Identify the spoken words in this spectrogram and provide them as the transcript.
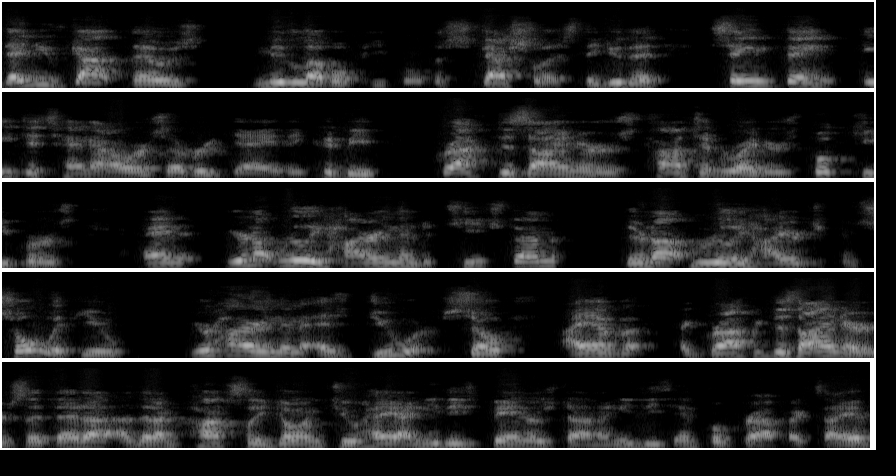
Then you've got those mid level people, the specialists. They do the same thing eight to 10 hours every day. They could be graphic designers, content writers, bookkeepers, and you're not really hiring them to teach them. They're not really hired to consult with you. You're hiring them as doers. So I have a graphic designers that that, uh, that I'm constantly going to. Hey, I need these banners done. I need these infographics. I have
